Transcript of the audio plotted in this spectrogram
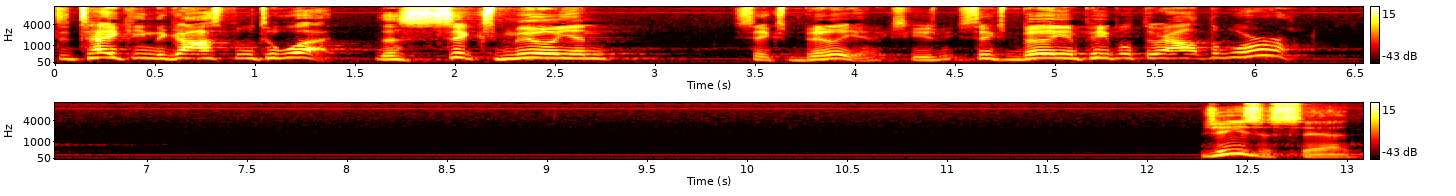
to taking the gospel to what? The six million, six billion, excuse me, six billion people throughout the world. Jesus said,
